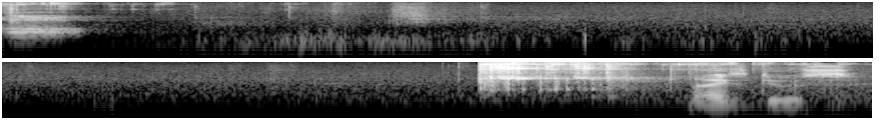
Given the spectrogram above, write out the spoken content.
Ah. Nice deuce.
